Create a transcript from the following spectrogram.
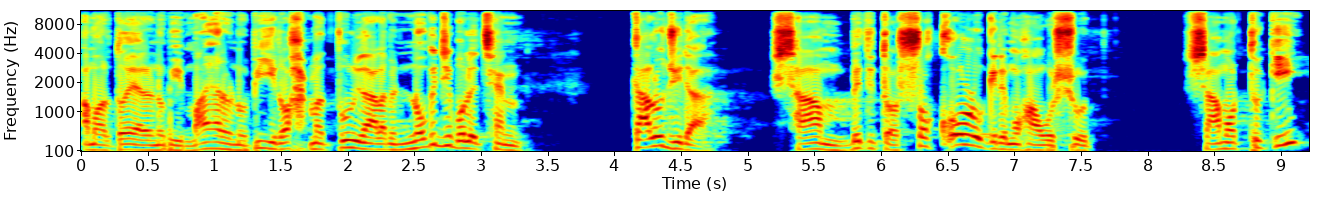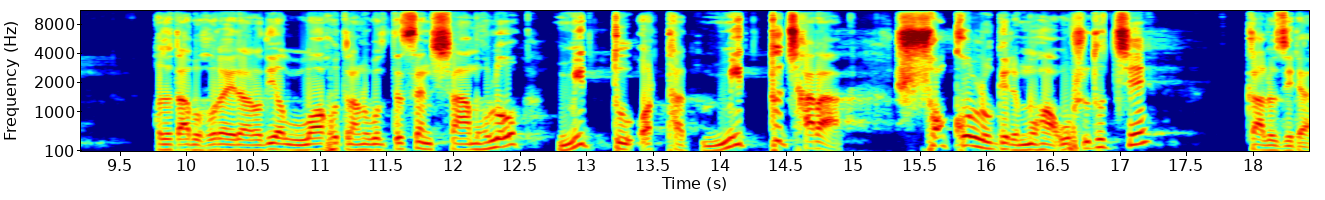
আমার দয়ার নবী, মায়ার নবী, রহমাতুল আলমের নবীজি বলেছেন কালোজিরা শাম ব্যতীত সকল রোগের মহা ওষুধ শাম অর্থ কি? হজরত আবু হরাইরা রদি আল্লাহ তালু বলতেছেন, শাম হলো মৃত্যু, অর্থাৎ মৃত্যু ছাড়া সকল রোগের মহা ওষুধ হচ্ছে কালোজিরা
